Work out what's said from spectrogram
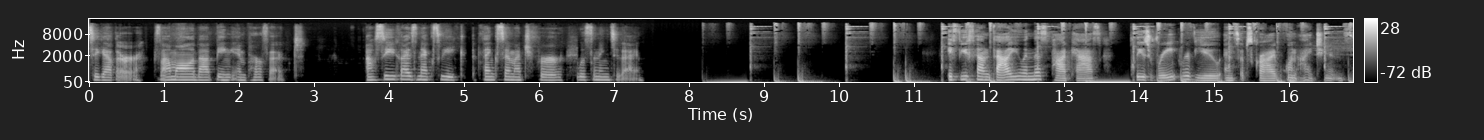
together because I'm all about being imperfect. I'll see you guys next week. Thanks so much for listening today. If you found value in this podcast, please rate, review, and subscribe on iTunes.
